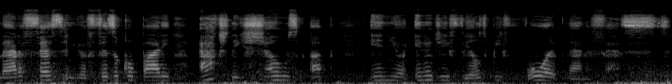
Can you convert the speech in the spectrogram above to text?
manifests in your physical body actually shows up in your energy fields before it manifests.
